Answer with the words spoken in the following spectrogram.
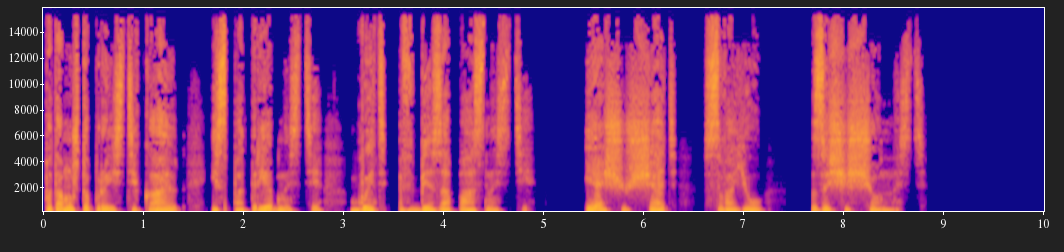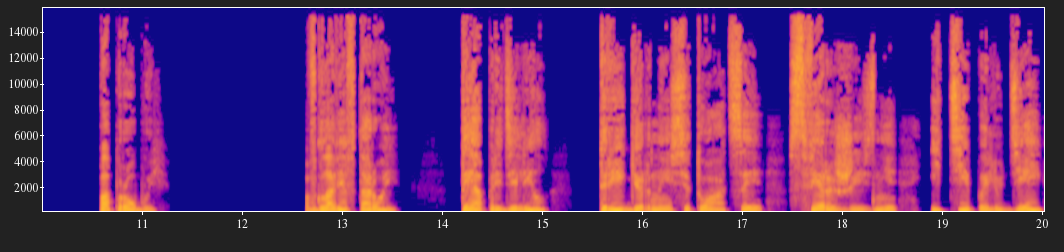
потому что проистекают из потребности быть в безопасности и ощущать свою защищенность. Попробуй. В главе второй ты определил, триггерные ситуации, сферы жизни и типы людей,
